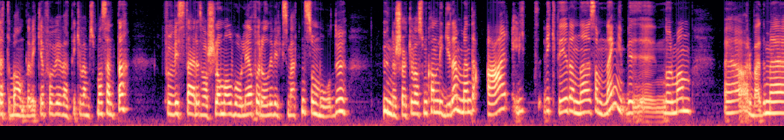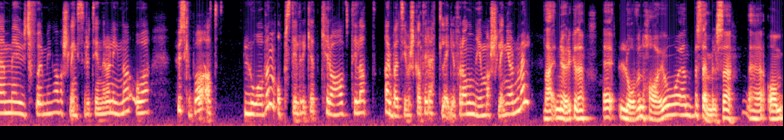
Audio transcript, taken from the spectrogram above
dette behandler vi ikke, for vi vet ikke hvem som har sendt det. For hvis det er et varsel om alvorlige forhold i virksomheten, så må du undersøke hva som kan ligge i det. Men det er litt viktig i denne sammenheng, når man eh, arbeider med, med utforming av varslingsrutiner og lignende, å huske på at loven oppstiller ikke et krav til at arbeidsgiver skal tilrettelegge for anonym varsling, gjør den vel? Nei, den gjør ikke det. Eh, loven har jo en bestemmelse eh, om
